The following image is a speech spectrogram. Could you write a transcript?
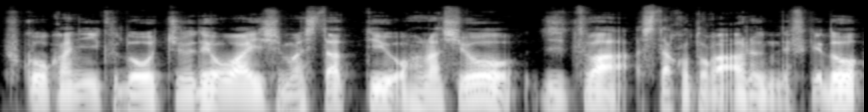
福岡に行く道中でお会いしましたっていうお話を実はしたことがあるんですけど、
